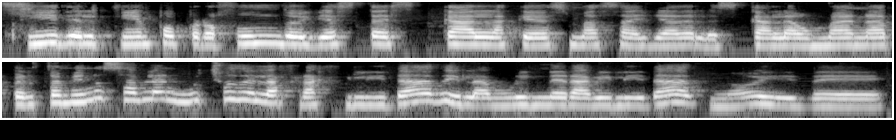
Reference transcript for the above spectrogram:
sí, del tiempo profundo y esta escala que es más allá de la escala humana, pero también nos hablan mucho de la fragilidad y la vulnerabilidad, ¿no? Y de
